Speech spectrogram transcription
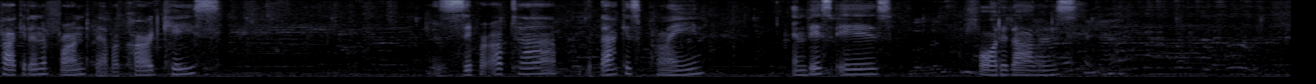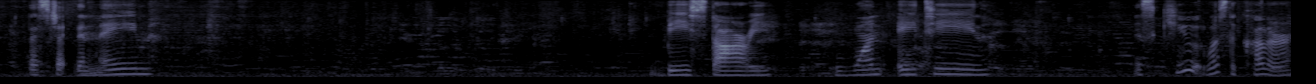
pocket in the front. We have a card case. Zipper up top. The back is plain. And this is $40. Let's check the name. B Starry 118. It's cute. What's the color?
